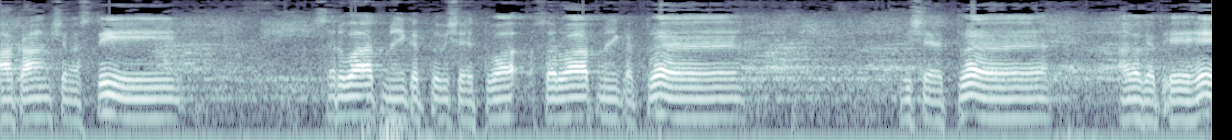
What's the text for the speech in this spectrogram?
आकांक्षमस्ति सर्वात्मैकत्व विषयत्व सर्वात्मैकत्व विषयत्व अवगते। है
